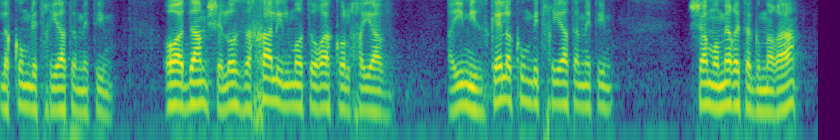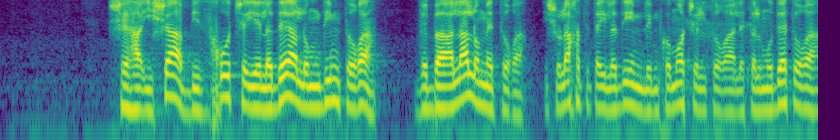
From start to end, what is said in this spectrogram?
לקום לתחיית המתים? או אדם שלא זכה ללמוד תורה כל חייו, האם יזכה לקום בתחיית המתים? שם אומרת הגמרא שהאישה, בזכות שילדיה לומדים תורה ובעלה לומד תורה, היא שולחת את הילדים למקומות של תורה, לתלמודי תורה,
